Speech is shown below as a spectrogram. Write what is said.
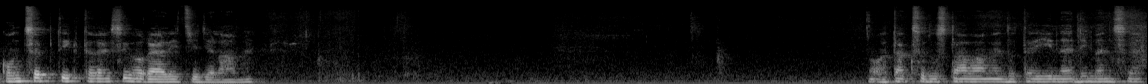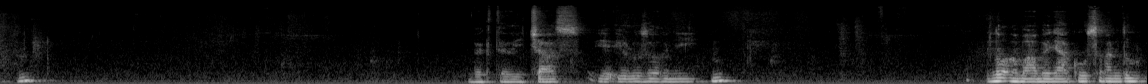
koncepty, které si o realitě děláme. No a tak se dostáváme do té jiné dimenze, hm? ve které čas je iluzorní. Hm? No a máme nějakou srandu.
